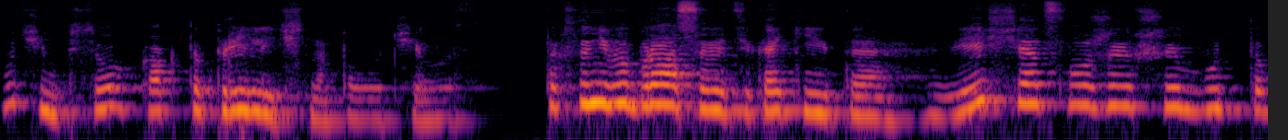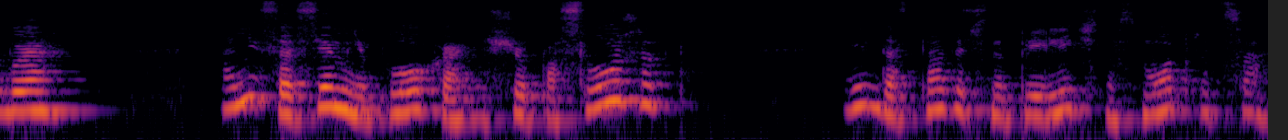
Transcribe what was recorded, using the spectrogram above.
очень все как-то прилично получилось. Так что не выбрасывайте какие-то вещи отслужившие, будто бы. Они совсем неплохо еще послужат и достаточно прилично смотрятся.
